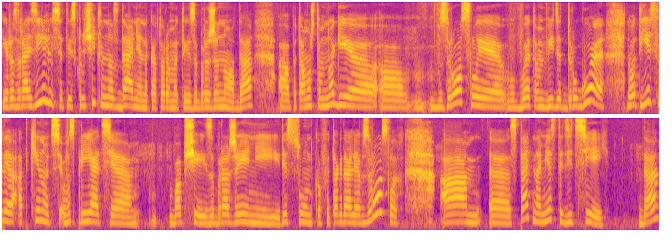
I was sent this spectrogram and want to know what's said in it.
и разразились, это исключительно здание, на котором это изображено, да, а, потому что многие взрослые в этом видят другое. Но вот если откинуть восприятие вообще изображений, рисунков и так далее взрослых, а э, стать на место детей, да?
